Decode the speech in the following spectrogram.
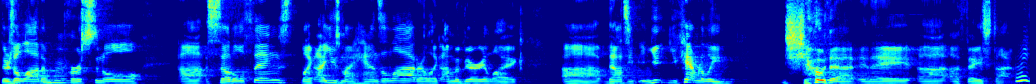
there's a lot of personal, uh, subtle things. Like I use my hands a lot, or like I'm a very like uh, bouncy. And you, you can't really show that in a uh, a FaceTime. I mean,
